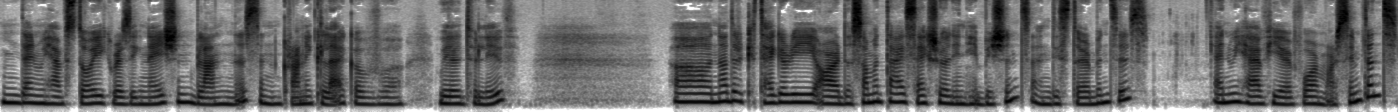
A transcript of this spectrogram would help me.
And then we have stoic resignation, bluntness, and chronic lack of uh, will to live. Uh, another category are the somatized sexual inhibitions and disturbances. And we have here four more symptoms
